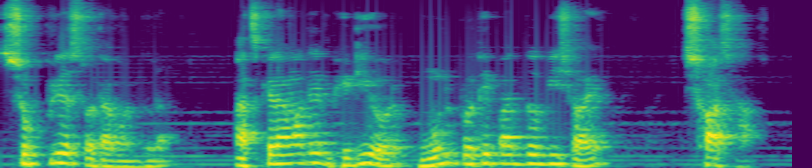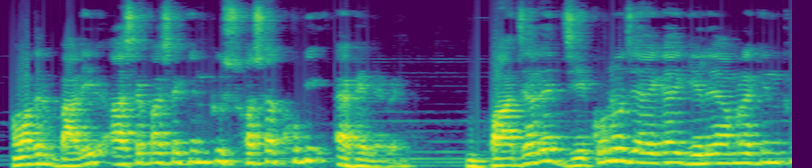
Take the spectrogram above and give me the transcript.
সুপ্রিয় শ্রোতা বন্ধুরা, আজকের আমাদের ভিডিওর মূল প্রতিপাদ্য বিষয় শশা। আমাদের বাড়ির আশেপাশে কিন্তু শশা খুবই অ্যাভেলেবেল বাজারে যে কোনো জায়গায় গেলে আমরা কিন্তু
